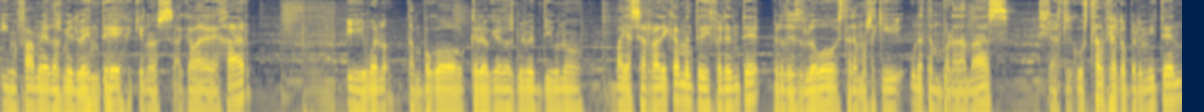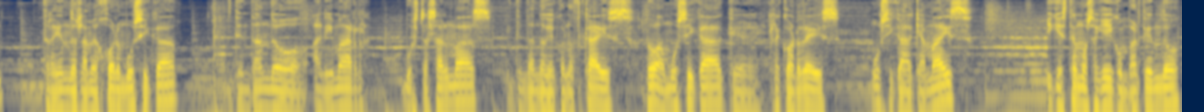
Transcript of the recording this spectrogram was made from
infame 2020 que nos acaba de dejar. Y bueno, tampoco creo que 2021 vaya a ser radicalmente diferente, pero desde luego estaremos aquí una temporada más, si las circunstancias lo permiten, trayéndoos la mejor música, intentando animar vuestras almas, intentando que conozcáis nueva música, que recordéis música que amáis y que estemos aquí compartiendo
